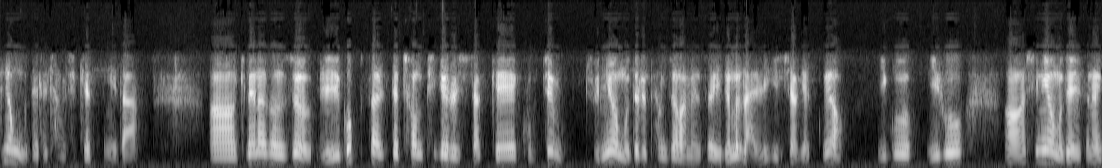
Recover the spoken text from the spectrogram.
현역 무대를 장식했습니다. 어, 김연아 선수 7살 때 처음 피겨를 시작해 국제 주니어 무대를 평정하면서 이름을 날리기 시작했고요. 이후, 이후 어, 시니어 무대에서는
